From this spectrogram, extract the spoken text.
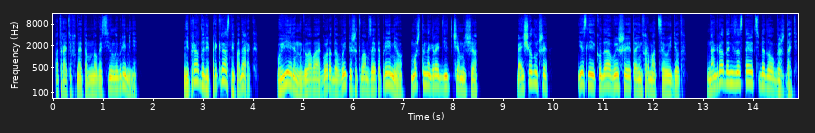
потратив на это много сил и времени. Не правда ли прекрасный подарок? Уверен, глава города выпишет вам за это премию, может, и наградит чем еще. А еще лучше, если куда выше эта информация уйдет. Награда не заставит себя долго ждать.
